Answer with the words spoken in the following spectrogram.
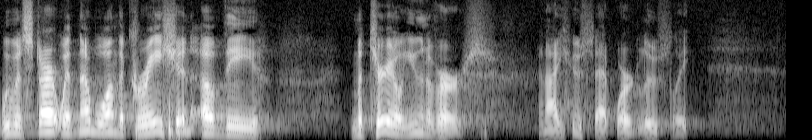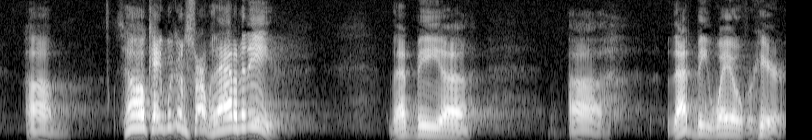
we would start with number one, the creation of the material universe. And I use that word loosely. Um, so, okay, we're going to start with Adam and Eve. That'd be, uh, uh, that'd be way over here.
